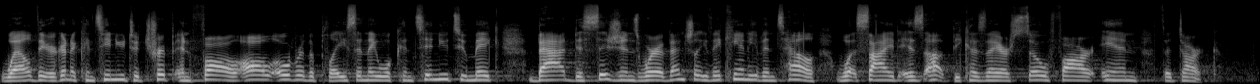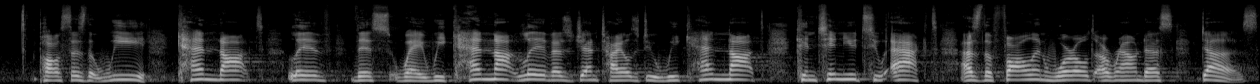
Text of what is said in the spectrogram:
well. They're going to continue to trip and fall all over the place, and they will continue to make bad decisions where eventually they can't even tell what side is up because they are so far in the dark. Paul says that we cannot live this way. We cannot live as Gentiles do. We cannot continue to act as the fallen world around us does.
